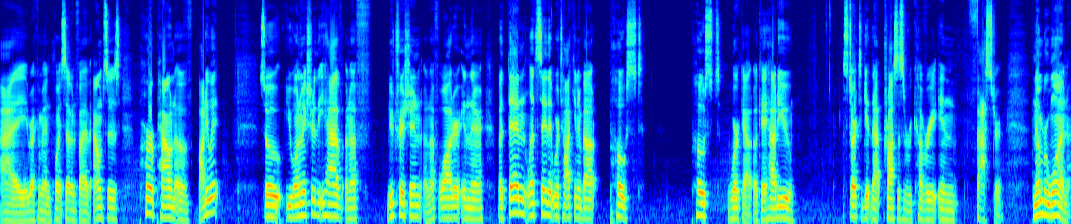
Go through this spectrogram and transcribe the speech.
I recommend 0.75 ounces per pound of body weight. So you want to make sure that you have enough nutrition, enough water in there. But then let's say that we're talking about post post workout, okay? How do you start to get that process of recovery in faster? Number 1,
